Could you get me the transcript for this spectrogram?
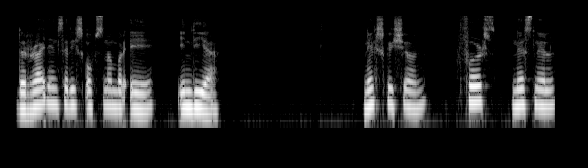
The right answer is option number A, India. Next question. First National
